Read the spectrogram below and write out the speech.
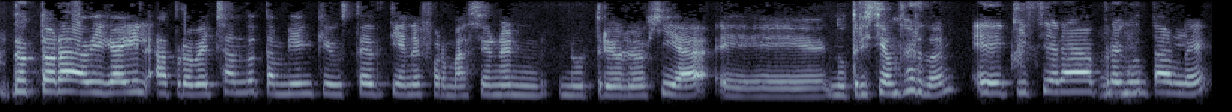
Doctora Abigail, aprovechando también que usted tiene formación en nutriología, eh, nutrición, perdón, eh, quisiera preguntarle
